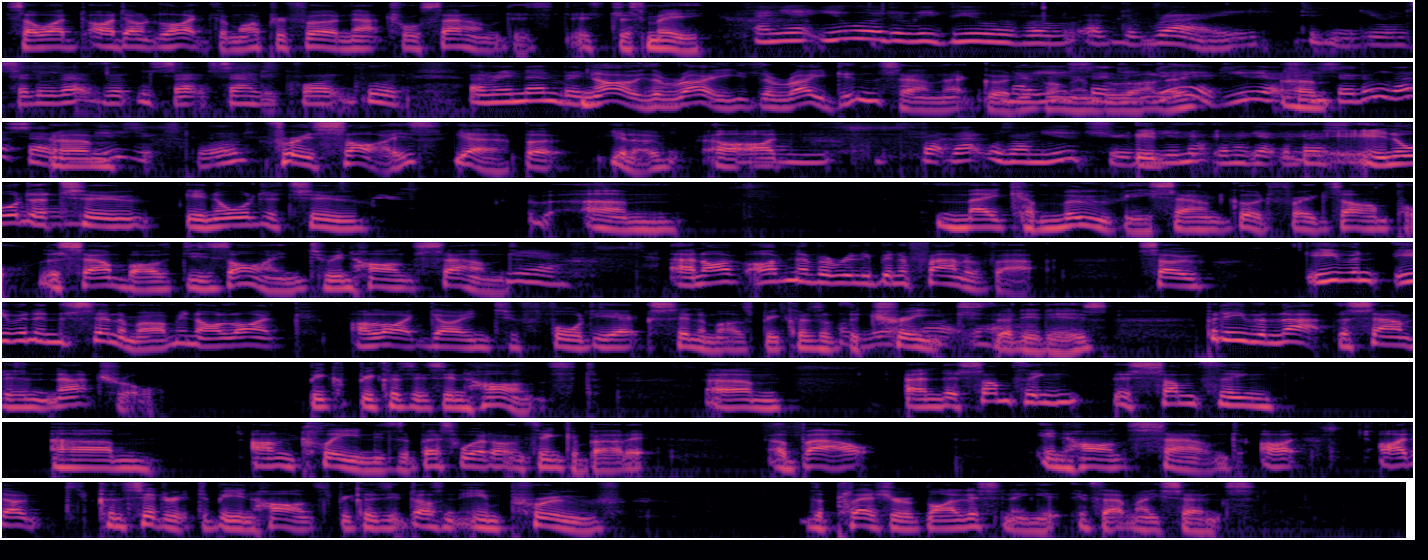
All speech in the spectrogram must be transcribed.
So I, I don't like them. I prefer natural sound. It's, it's just me. And yet you heard a review of, a, of the Ray, didn't you? And said, "Oh, that that, that sounded quite good." And remembering No, the Ray, the Ray didn't sound that good, no, if I you said remember it did. You actually Um, said, "Oh, that sounds um, music's good." For his size, yeah, but you know, I, I, Um, but that was on YouTube. It- You're not going to get the best. in order to in order to um, make a movie sound good, for example, the soundbar is designed to enhance sound, Yeah. and I've I've never really been a fan of that. So even even in the cinema, I mean, I like I like going to 4DX cinemas because of the Oh, yeah, treat like that that. it is, but even that the sound isn't natural bec- because it's enhanced. Um, and there's something there's something um, unclean is the best word I can think about it about enhanced sound. I I don't consider it to be enhanced because it doesn't improve the pleasure of my listening. If that makes sense.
